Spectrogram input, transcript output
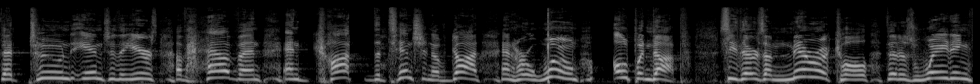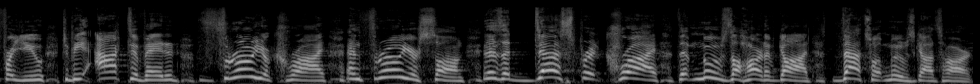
that tuned into the ears of heaven and caught the tension of God, and her womb opened up. See, there's a miracle that is waiting for you to be activated through your cry and through your song. It is a desperate cry that moves the heart of God. That's what moves God's heart.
